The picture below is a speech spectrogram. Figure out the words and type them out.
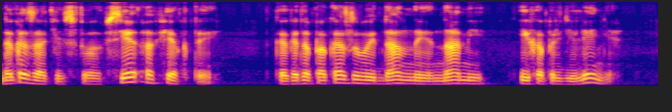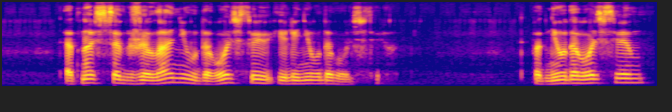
Доказательство. Все аффекты, как это показывают данные нами их определения, относятся к желанию, удовольствию или неудовольствию. Под неудовольствием –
